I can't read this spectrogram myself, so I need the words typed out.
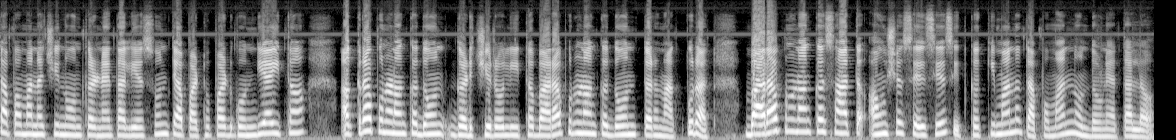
तापमानाची नोंद करण्यात आली असून त्यापाठोपाठ गोंदिया इथं अकरा पूर्णांक दोन गडचिरोली इथं बारा पूर्णांक दोन तर नागपुरात बारा पूर्णांक सात अंश सेल्सिअस इतकं किमान तापमान नोंदवण्यात आलं.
